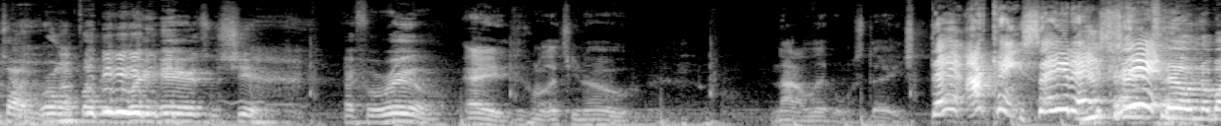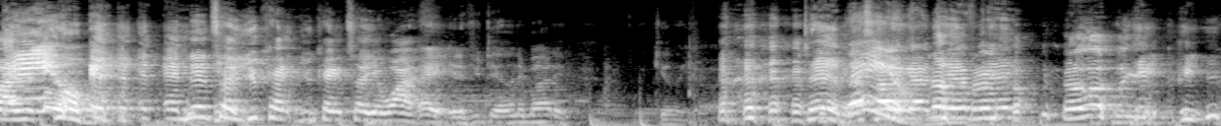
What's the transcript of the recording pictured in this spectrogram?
start growing fucking gray hairs and shit. Like for real. Hey, just want to let you know, 9/11 was staged. Damn, I can't say that You shit. can't tell nobody. Damn. And, and, and then tell you, you can't you can't tell your wife. Hey, and if you tell anybody, we killing. Damn, that's how they got No, JFK. no, no, look, look, He, he,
